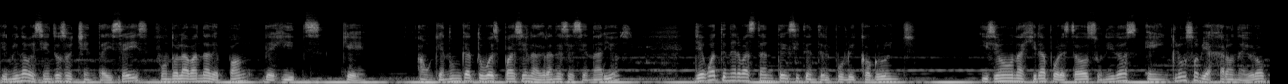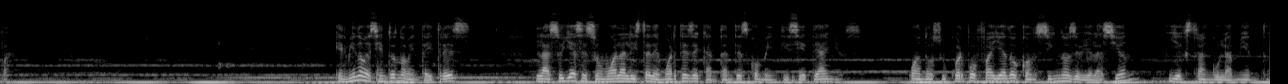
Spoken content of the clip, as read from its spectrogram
En 1986 fundó la banda de punk The Hits, que, aunque nunca tuvo espacio en los grandes escenarios, llegó a tener bastante éxito entre el público grunge. Hicieron una gira por Estados Unidos e incluso viajaron a Europa. En 1993, la suya se sumó a la lista de muertes de cantantes con 27 años, cuando su cuerpo fue hallado con signos de violación y estrangulamiento.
